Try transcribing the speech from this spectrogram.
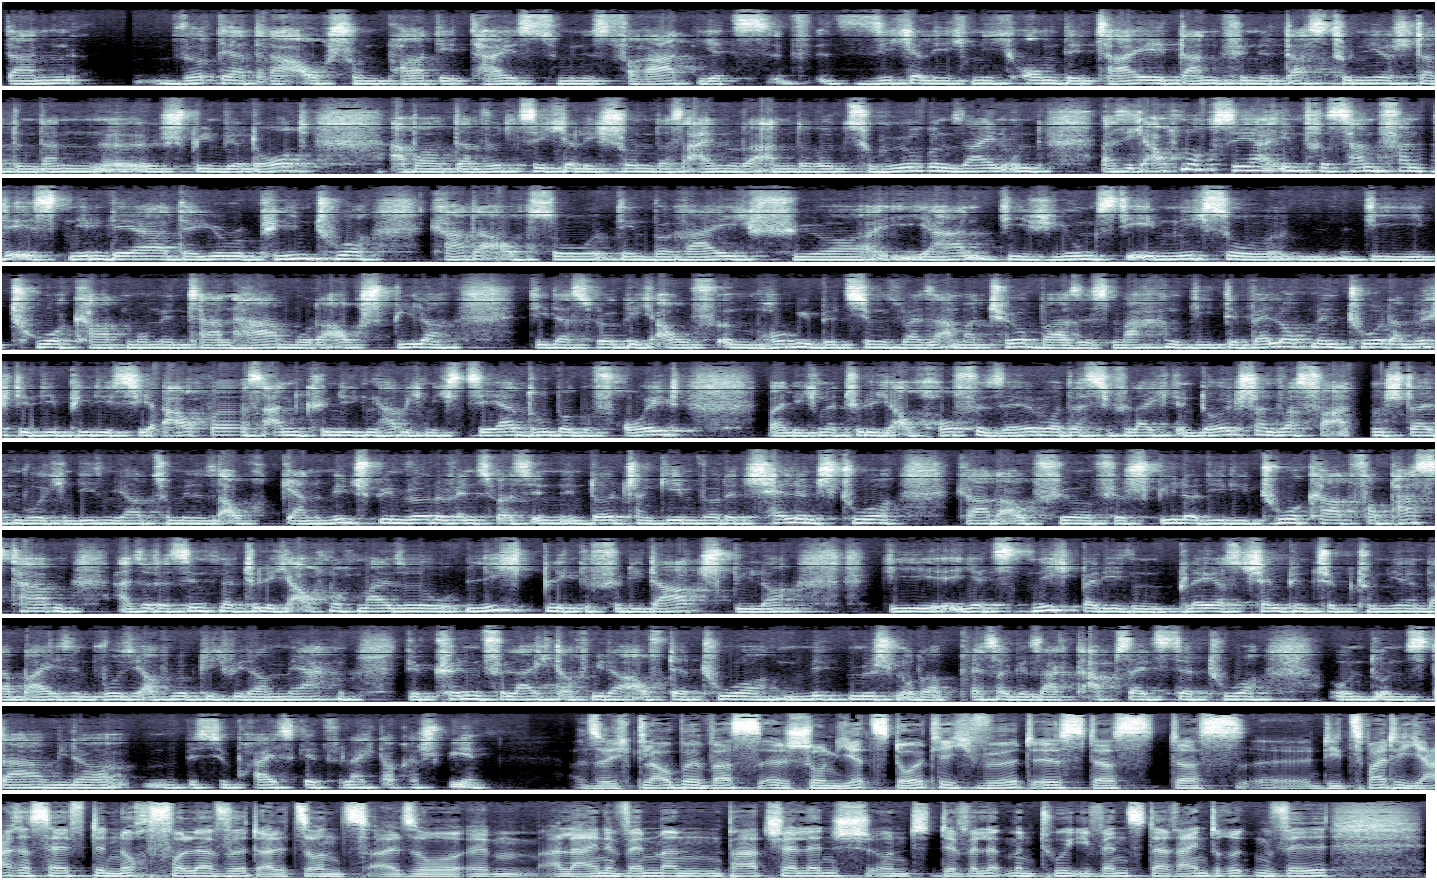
dann wird er da auch schon ein paar Details zumindest verraten. Jetzt sicherlich nicht en Detail, dann findet das Turnier statt und dann äh, spielen wir dort. Aber da wird sicherlich schon das ein oder andere zu hören sein. Und was ich auch noch sehr interessant fand, ist neben der, der European Tour gerade auch so den Bereich für ja die Jungs, die eben nicht so die Tourcard momentan haben oder auch Spieler, die das wirklich auf ähm, Hobby- beziehungsweise Amateurbasis machen. Die Development Tour, da möchte die PDC auch was ankündigen deswegen habe ich mich sehr darüber gefreut, weil ich natürlich auch hoffe selber, dass sie vielleicht in Deutschland was veranstalten, wo ich in diesem Jahr zumindest auch gerne mitspielen würde, wenn es was in, in Deutschland geben würde. Challenge Tour, gerade auch für, für Spieler, die die Tourcard verpasst haben. Also das sind natürlich auch nochmal so Lichtblicke für die Dartspieler, die jetzt nicht bei diesen Players Championship Turnieren dabei sind, wo sie auch wirklich wieder merken, wir können vielleicht auch wieder auf der Tour mitmischen oder besser gesagt abseits der Tour und uns da wieder ein bisschen Preisgeld vielleicht auch erspielen. Also ich glaube, was äh, schon jetzt deutlich wird, ist, dass, dass äh, die zweite Jahreshälfte noch voller wird als sonst. Also ähm, alleine wenn man ein paar Challenge und Development Tour Events da reindrücken will,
